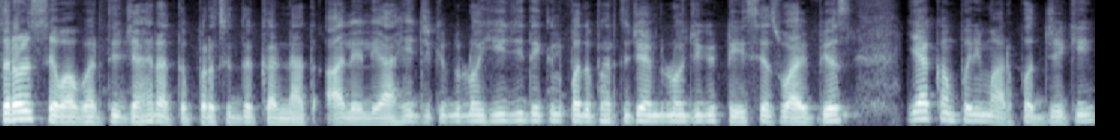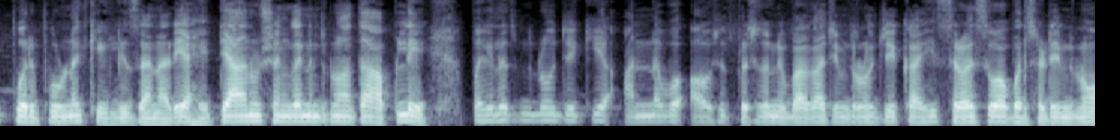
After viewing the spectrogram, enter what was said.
सरळ सेवा भरती जाहिरात प्रसिद्ध करण्यात आलेली आहे. जी की मित्रांनो ही जी देखील पदभरतीची आहे मित्रांनो जी की T C S Y P S या कंपनीमार्फत जे की परिपूर्ण केली जाणारी आहे. त्या अनुषंगाने मित्रांनो आता आपले पहिलंच मित्रांनो जे की अन्न व औषध प्रशासन विभागाचे मित्रांनो जे काही सरळ सेवा भरसाठी मित्रांनो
